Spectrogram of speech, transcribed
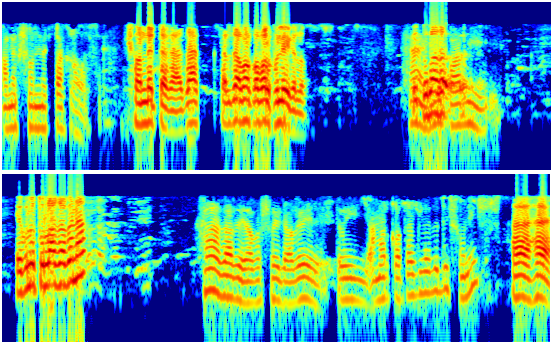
অনেক স্বর্ণের টাকাও আছে। স্বর্ণের টাকা। যাক তাহলে তো আমার কপাল খুলে গেল। তোলা এগুলো তোলা যাবে না? হ্যাঁ যাবে অবশ্যই যাবে। তুই আমার কথাগুলো যদি শুনিস হ্যাঁ হ্যাঁ।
